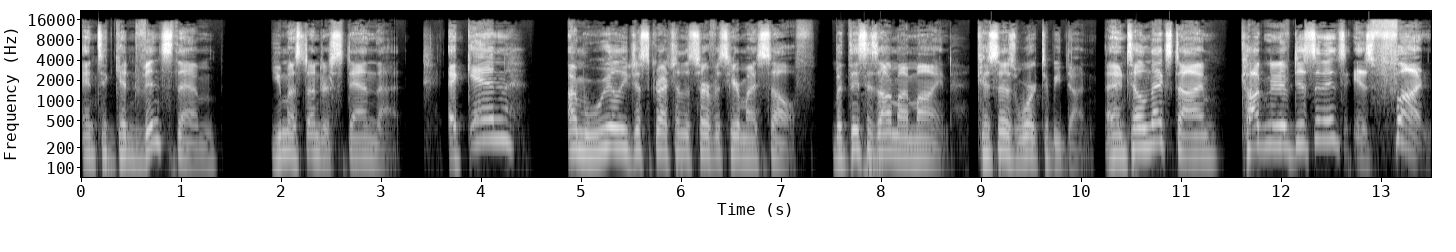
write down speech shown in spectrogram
And to convince them you must understand that. Again, I'm really just scratching the surface here myself, but this is on my mind because there's work to be done. And until next time, cognitive dissonance is fun.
